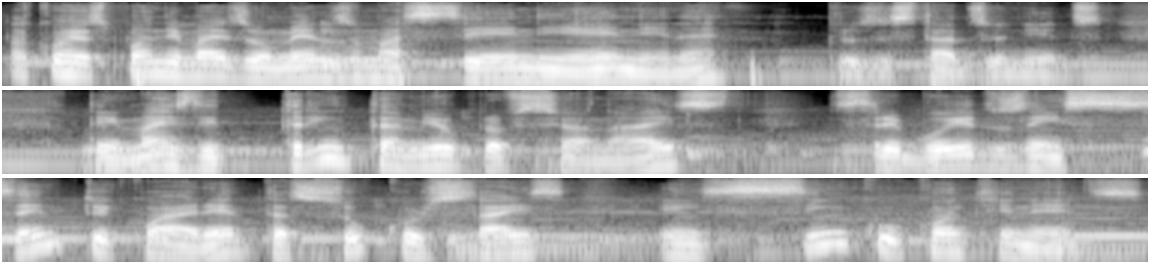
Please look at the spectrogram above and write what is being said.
Ela corresponde mais ou menos a uma CNN, né, para os Estados Unidos. Tem mais de 30 mil profissionais distribuídos em 140 sucursais em cinco continentes.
